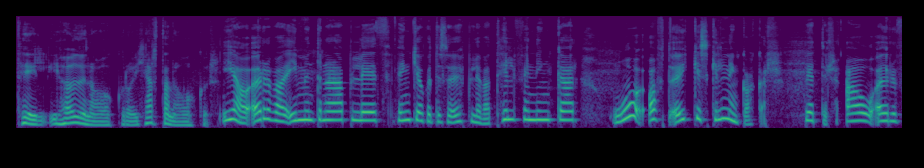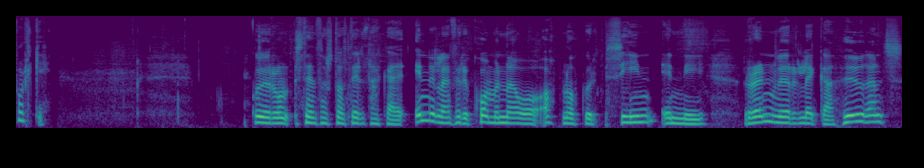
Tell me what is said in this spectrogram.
til í höðun á okkur og í hjartan á okkur. Já, örfa ímyndunaraflið, fengi okkur til að upplefa tilfinningar og oft auki skilning okkar betur á öðru fólki Guðrún Steinforsdóttir þakkaði innilega fyrir komuna og opna okkur sín inn í raunveruleika hugans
